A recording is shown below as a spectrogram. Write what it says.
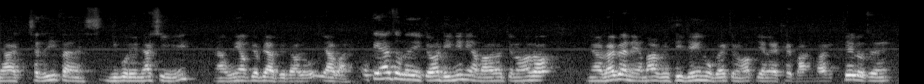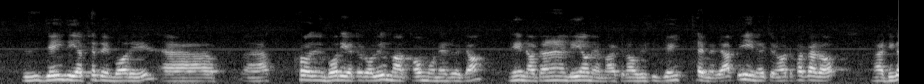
များချက်စီးပန်ညီကိုတွေများရှိရင်ဝင်ရောက်ပြပြပေးသွားလို့ရပါတယ်။ Okay အဲဆိုလို့ရင်ကျွန်တော်ဒီနေ့နေရာမှာတော့ကျွန်တော်တော့ right back နေရာမှာ receive chain ကိုပဲကျွန်တော်ပြန်လဲထည့်ပါ။ဒါဖြစ်လို့ဆိုရင် receive chain တွေကဖြတ်တင်ဘောတွေအဲ crossing body ကတော်တော်လေးမှကောင်းမွန်တဲ့အတွက်ကြောင့်ဒီနေ့နောက်တန်း၄ရောက်နေမှာကျွန်တော် receive chain ထည့်မယ်ဗျာ။ပြီးရင်လည်းကျွန်တော်တစ်ဖက်ကတော့အဓိက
